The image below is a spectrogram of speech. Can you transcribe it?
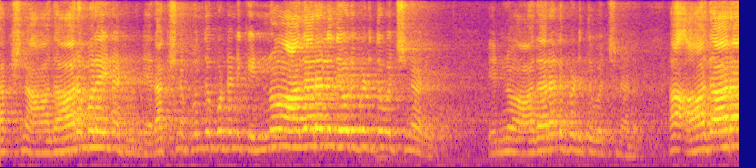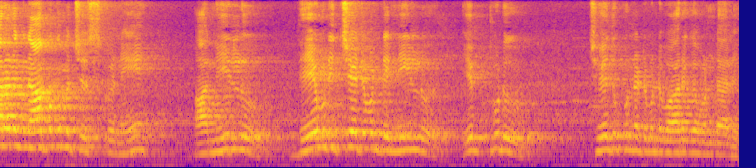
రక్షణ ఆధారములైనటువంటి రక్షణ పొందుకోవడానికి ఎన్నో ఆధారాలు దేవుడు పెడుతూ వచ్చినాడు. ఎన్నో ఆధారాలు పెడుతూ వచ్చినాడు. ఆ ఆధారాలను జ్ఞాపకం చేసుకొని ఆ నీళ్ళు దేవుడిచ్చేటువంటి నీళ్ళు ఎప్పుడు చేదుకున్నటువంటి వారుగా ఉండాలి.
